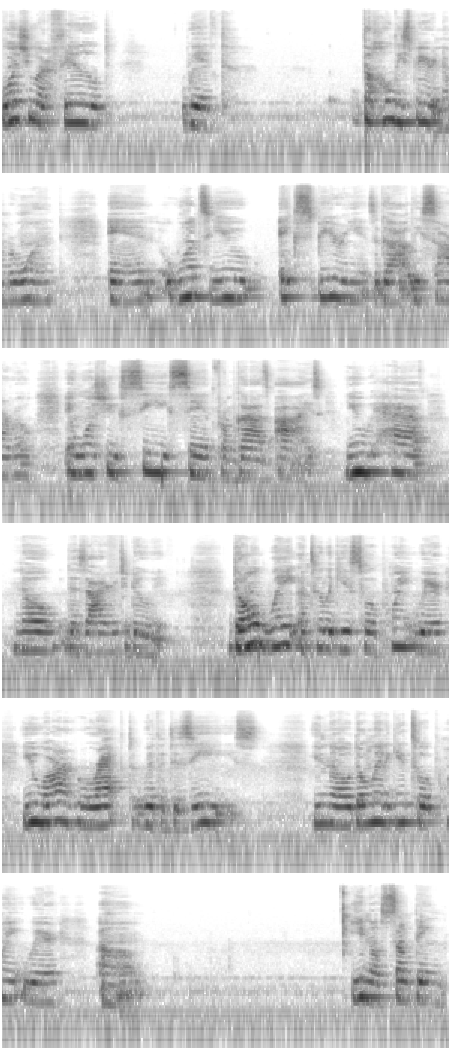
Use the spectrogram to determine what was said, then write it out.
Once you are filled with the Holy Spirit, number one, and once you experience godly sorrow, and once you see sin from God's eyes, you have no desire to do it. Don't wait until it gets to a point where you are racked with a disease. You know, don't let it get to a point where, um, you know, something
